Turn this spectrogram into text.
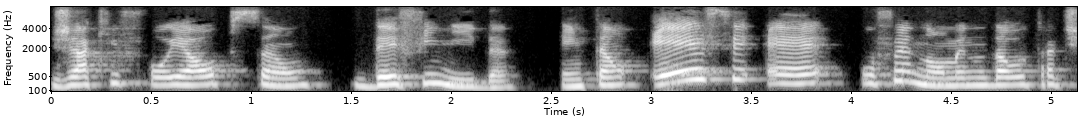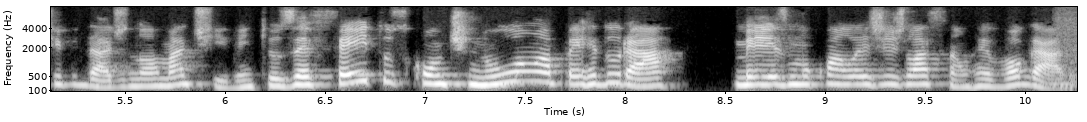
já que foi a opção definida. Então, esse é o fenômeno da ultratividade normativa, em que os efeitos continuam a perdurar, mesmo com a legislação revogada.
